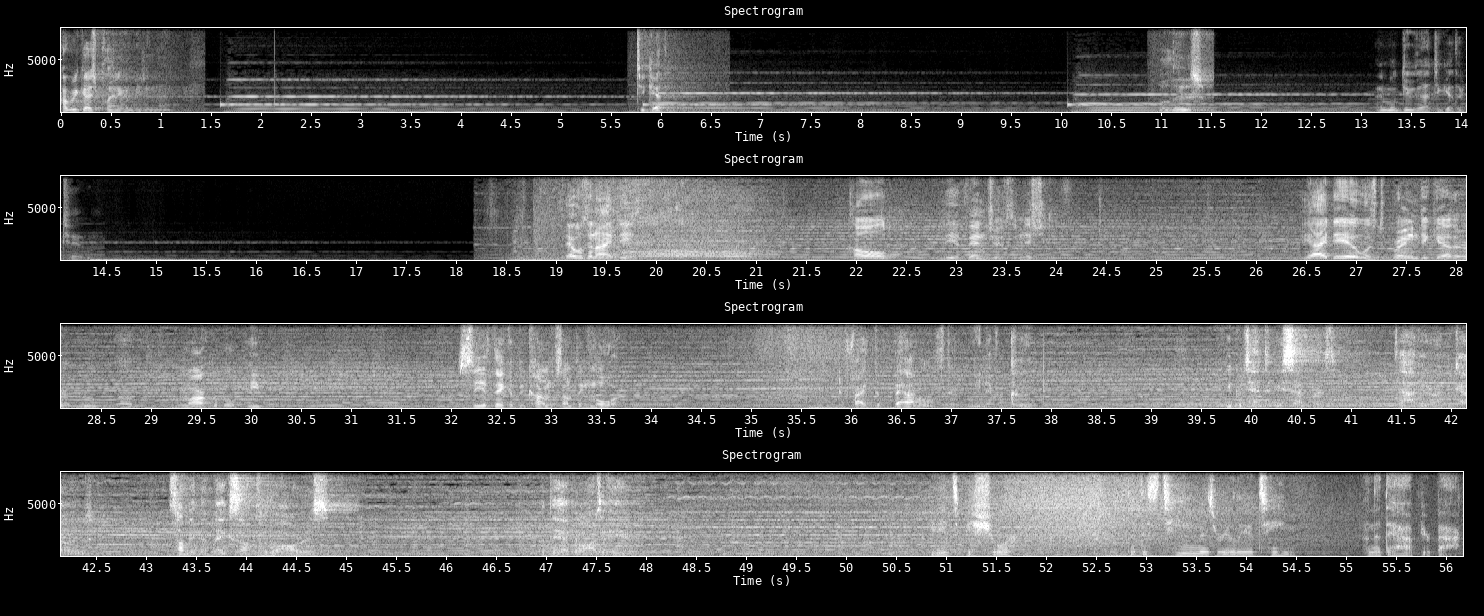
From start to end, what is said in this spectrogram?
How are you guys planning on beating that? Together. We'll lose. And we'll do that together too. There was an idea called the Avengers Initiative. The idea was to bring together a group of remarkable people, see if they could become something more, to fight the battles that we never could. You pretend to be separate, to have your own code, something that makes up for the horrors. But they are part of you. You need to be sure that this team is really a team and that they have your back.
